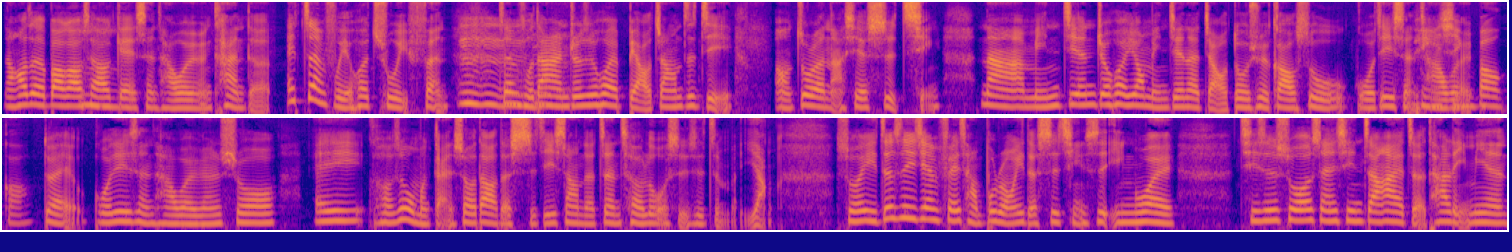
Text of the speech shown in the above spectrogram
然后这个报告是要给审查委员看的，哎、嗯，政府也会出一份，嗯，嗯，嗯，政府当然就是会表彰自己，嗯、呃，做了哪些事情。那民间就会用民间的角度去告诉国际审查委员报告，对国际审查委员说，哎，可是我们感受到的实际上的政策落实是怎么样？所以这是一件非常不容易的事情，是因为。其实说身心障碍者，它里面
